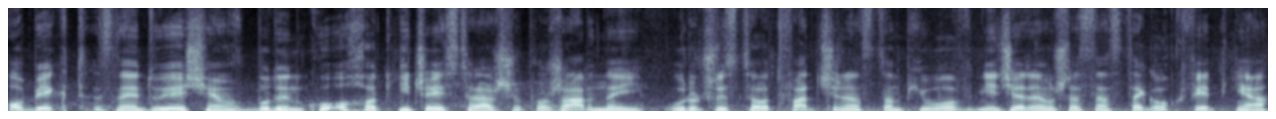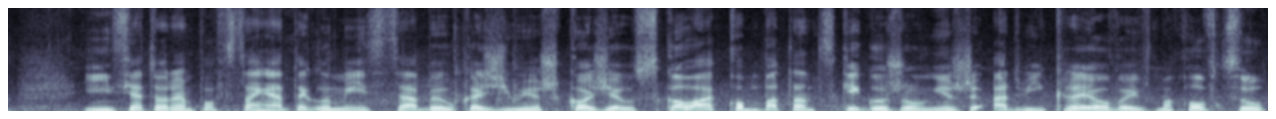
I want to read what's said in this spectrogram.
Obiekt znajduje się w budynku Ochotniczej Straży Pożarnej. Uroczyste otwarcie nastąpiło w niedzielę 16 kwietnia. Inicjatorem powstania tego miejsca był Kazimierz Kozieł z koła kombatanckiego żołnierzy Armii Krajowej w Machowcu.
